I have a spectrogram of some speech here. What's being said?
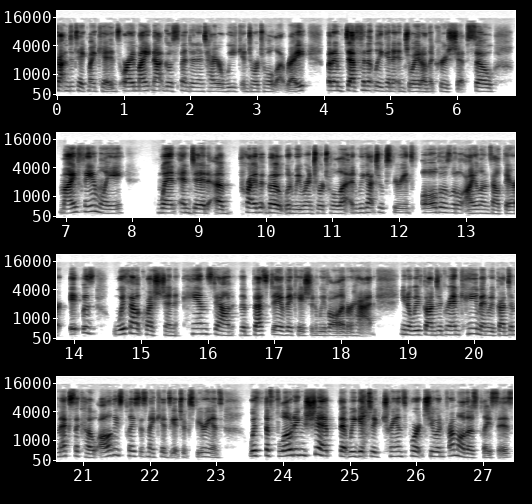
gotten to take my kids or i might not go spend an entire week in tortola right? But i'm definitely going to enjoy it on the cruise ship. So my family went and did a private boat when we were in Tortola and we got to experience all those little islands out there. It was without question, hands down, the best day of vacation we've all ever had. You know, we've gone to Grand Cayman, we've gone to Mexico, all these places my kids get to experience with the floating ship that we get to transport to and from all those places.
